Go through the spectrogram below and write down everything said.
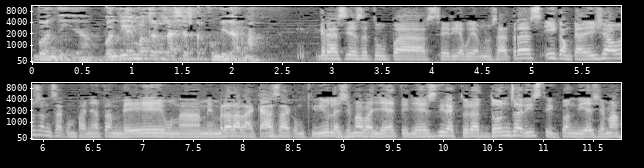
Bon dia. Bon dia i moltes gràcies per convidar-me. Gràcies a tu per ser-hi avui amb nosaltres i com cada dijous ens acompanya també una membre de la casa, com qui diu, la Gemma Vallet. Ella és directora d'11 District. Bon dia, Gemma.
